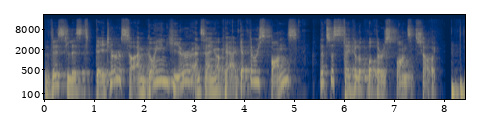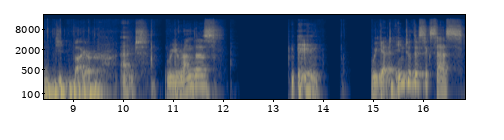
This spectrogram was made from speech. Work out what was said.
this list data. So I'm going in here and saying, okay, I get the response. Let's just take a look what the response is, shall we? Debugger and rerun this. we get into the success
